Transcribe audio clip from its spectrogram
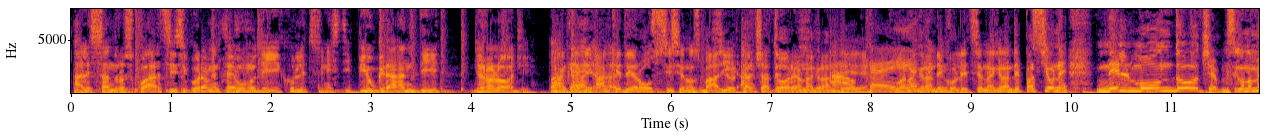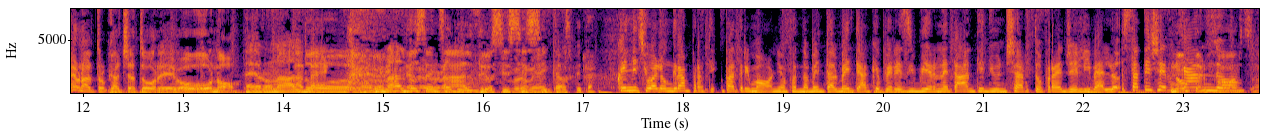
Alessandro Squarzi sicuramente è uno dei collezionisti più grandi di orologi. Anche, Ok. De, anche De Rossi, se non sbaglio, Sì, il calciatore ha una De grande, Ah, ok, una grande collezione, una grande passione. Nel mondo, cioè, secondo me è un altro calciatore, o, o no? Eh, Ronaldo. Ronaldo senza Ronaldo, dubbio, sì sì sì, caspita. Quindi ci vuole un gran prati- patrimonio fondamentalmente anche per esibirne tanti di un certo pregio e livello. State cercando, forza.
